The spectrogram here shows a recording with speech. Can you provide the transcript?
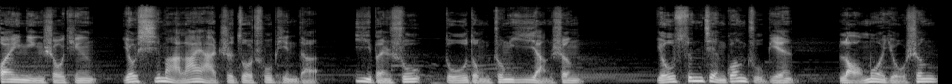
欢迎您收听由喜马拉雅制作出品的《一本书读懂中医养生》，由孙建光主编，老莫有声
